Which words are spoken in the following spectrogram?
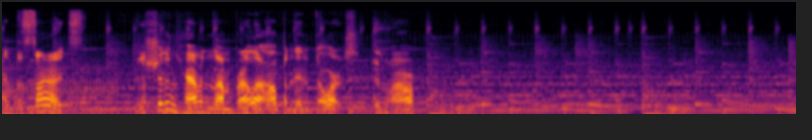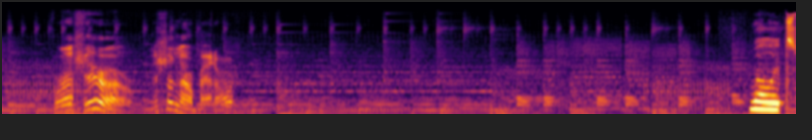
And besides, you shouldn't have an umbrella open indoors, you know? You're a hero. You should know better. Well, it's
